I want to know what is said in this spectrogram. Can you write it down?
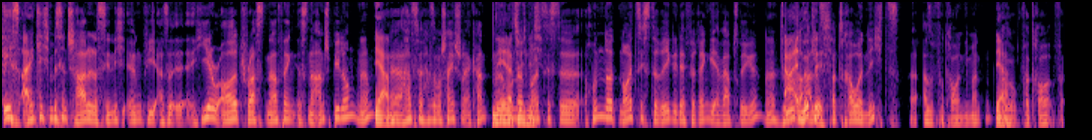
Ist eigentlich ein bisschen schade, dass sie nicht irgendwie, also äh, Hear All, Trust Nothing ist eine Anspielung, ne? Ja. Äh, hast, du, hast du wahrscheinlich schon erkannt. Ne? Nee, 190. Nicht. 190. Regel der Ferengi-Erwerbsregel. Ne? Ja, wirklich. Alles, vertraue nichts. Also vertraue niemanden. Ja. Also vertraue, ver,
